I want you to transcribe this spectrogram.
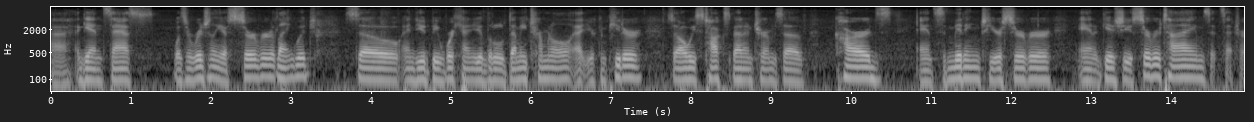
Uh, again, SAS was originally a server language, so and you'd be working on your little dummy terminal at your computer. So it always talks about in terms of cards and submitting to your server and it gives you server times, etc.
